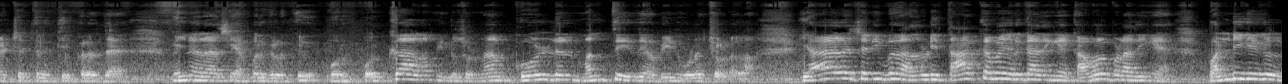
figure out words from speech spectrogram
நட்சத்திரத்தில் பிறந்த மீனராசி அன்பர்களுக்கு ஒரு பொற்காலம் என்று சொன்னால் கோல்டன் மந்த் இது அப்படின்னு கூட சொல்லலாம். ஏழை சனி அதனுடைய தாக்கமே இருக்காதீங்க கவலைப்படாதீங்க. பண்டிகைகள்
